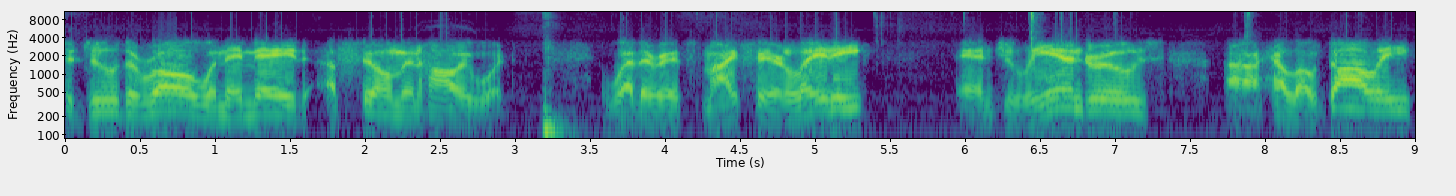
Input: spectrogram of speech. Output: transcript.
to do the role when they made a film in Hollywood, whether it's My Fair Lady and Julie Andrews, uh, Hello Dolly,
